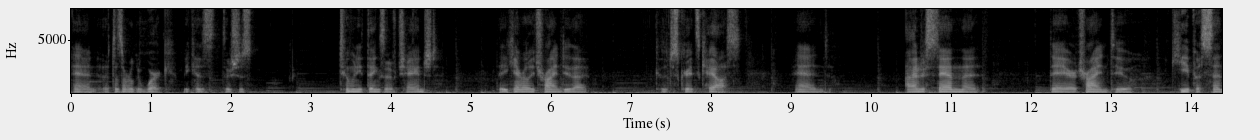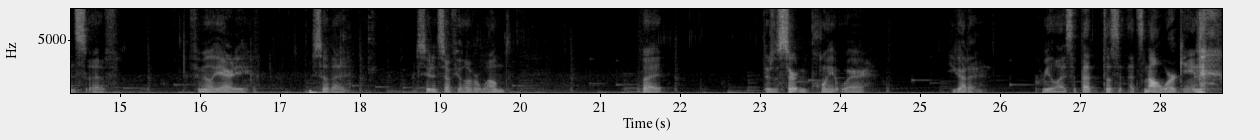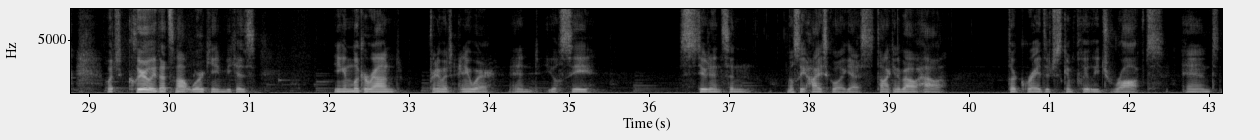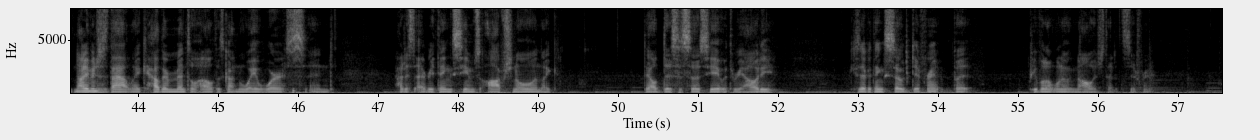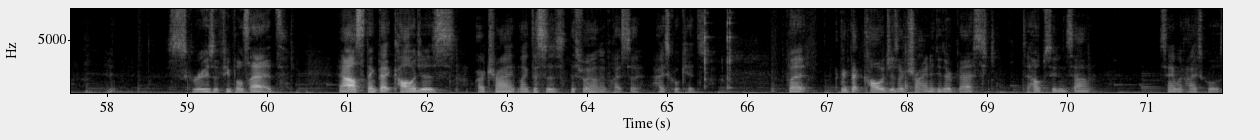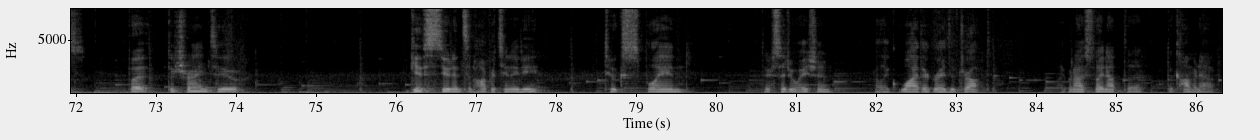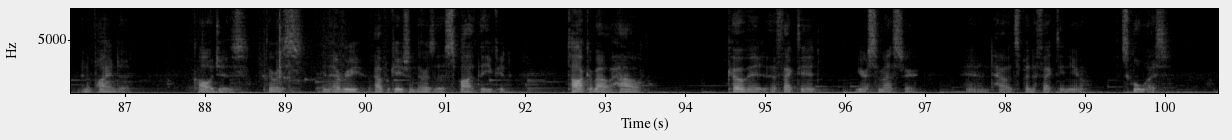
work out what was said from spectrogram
and it doesn't really work because there's just too many things that have changed that you can't really try and do that because it just creates chaos. And I understand that they are trying to keep a sense of familiarity so that students don't feel overwhelmed. But there's a certain point where you gotta realize that that doesn't that's not working, which clearly that's not working because you can look around pretty much anywhere and you'll see students and mostly high school, I guess, talking about how their grades have just completely dropped. And not even just that, like how their mental health has gotten way worse and how just everything seems optional and like they all disassociate with reality because everything's so different, but people don't want to acknowledge that it's different. And it screws with people's heads. And I also think that colleges are trying like this is this really only applies to high school kids. But I think that colleges are trying to do their best to help students out. Same with high schools. But they're trying to give students an opportunity to explain their situation or like why their grades have dropped. Like when I was filling out the, the Common App and applying to colleges, there was in every application there was a spot that you could talk about how COVID affected your semester and how it's been affecting you school wise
